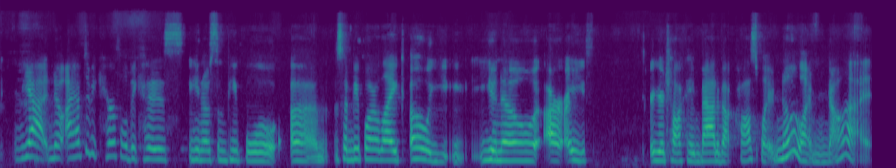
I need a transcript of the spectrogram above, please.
yeah, no, I have to be careful because you know some people, um, some people are like, oh, you, you know, are, are you, are you're talking bad about cosplay? No, I'm not.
